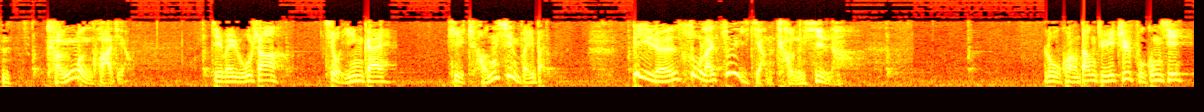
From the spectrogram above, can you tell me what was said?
哼，承蒙夸奖。既为儒商，就应该以诚信为本。鄙人素来最讲诚信呐。路矿当局支付工薪，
